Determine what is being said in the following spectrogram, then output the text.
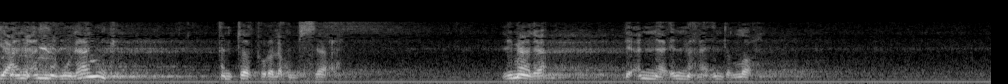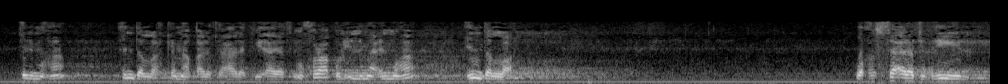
يعني أنه لا يمكن أن تذكر لهم الساعة. لماذا؟ لأن علمها عند الله. علمها عند الله كما قال تعالى في آية أخرى قل إنما علمها عند الله. وقد سأل جبريل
